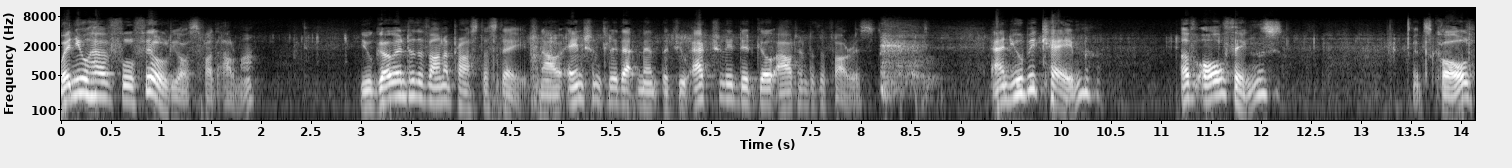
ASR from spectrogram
When you have fulfilled your svadharma, you go into the Vanaprastha stage. Now, anciently, that meant that you actually did go out into the forest, and you became, of all things, it's called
